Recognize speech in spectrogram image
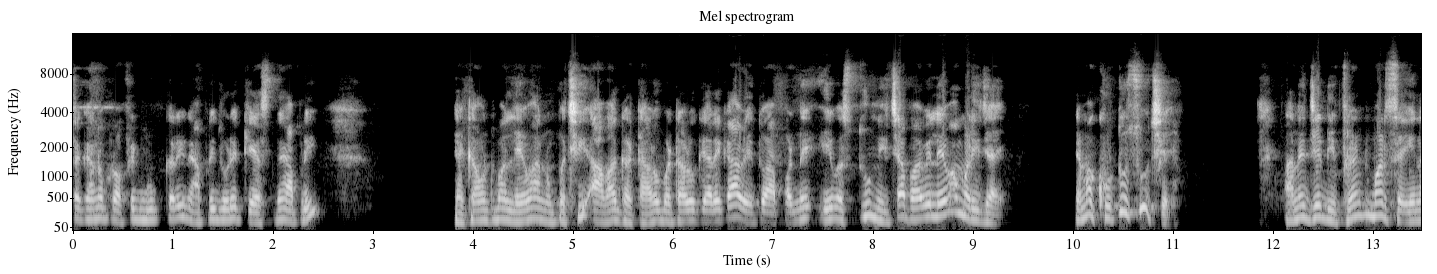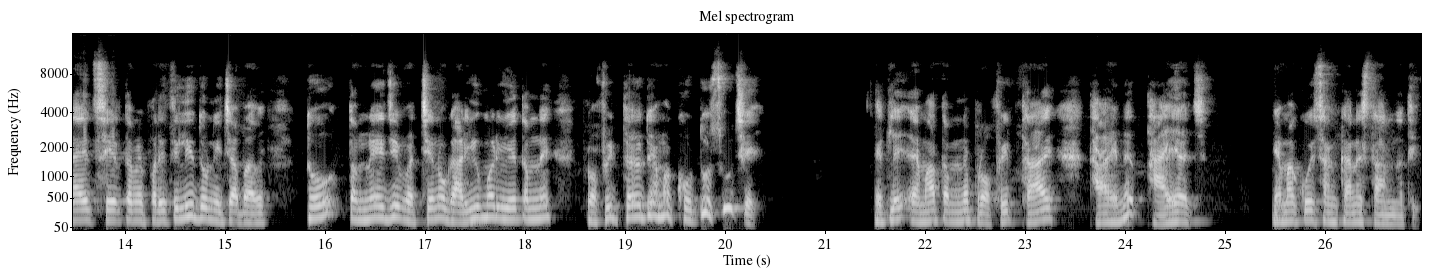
ટકાનો પ્રોફિટ બુક કરીને આપણી જોડે કેશને આપણી એકાઉન્ટમાં લેવાનું. પછી આવા ઘટાડો બટાડો ક્યારેક આવે તો આપણને એ વસ્તુ નીચા ભાવે લેવા મળી જાય. એમાં ખોટું શું છે? અને જે ડિફરન્ટ મળશે, એના એ શેર તમે ફરીથી લીધો નીચા ભાવે તો તમને જે વચ્ચેનો ગાડિયું મળ્યું એ તમને પ્રોફિટ થયો તો એમાં ખોટું શું છે? એટલે એમાં તમને પ્રોફિટ થાય થાય ને થાય જ. એમાં કોઈ શંકાને સ્થાન નથી.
